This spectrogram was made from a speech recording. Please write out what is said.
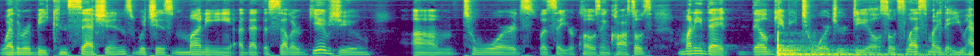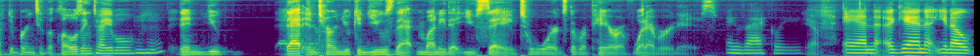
whether it be concessions, which is money uh, that the seller gives you um, towards, let's say, your closing costs. So it's money that they'll give you towards your deal. So it's less money that you have to bring to the closing table. Mhm. Then you, that in turn, you can use that money that you save towards the repair of whatever it is. Exactly. Yep. And again, you know,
